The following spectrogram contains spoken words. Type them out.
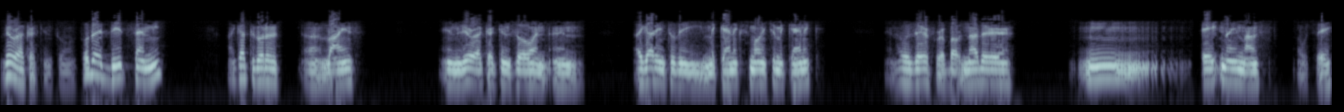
Little Rock, Arkansas. So they did send me. I got to go to uh, Lions in Little Rock, Arkansas, and, and I got into the mechanics, small engine mechanic, and I was there for about another mm, eight, nine months, I would say.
